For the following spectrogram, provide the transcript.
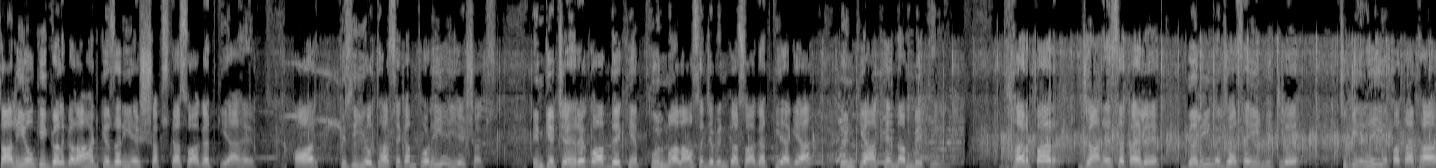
तालियों की गड़गड़ाहट के ज़रिए शख्स का स्वागत किया है। और किसी योद्धा से कम थोड़ी है ये शख्स। इनके चेहरे को आप देखिए फूल मालाओं से जब इनका स्वागत किया गया तो इनकी आँखें भी थी। घर पर जाने से पहले गली में जैसे ही निकले क्योंकि इन्हें ये पता था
